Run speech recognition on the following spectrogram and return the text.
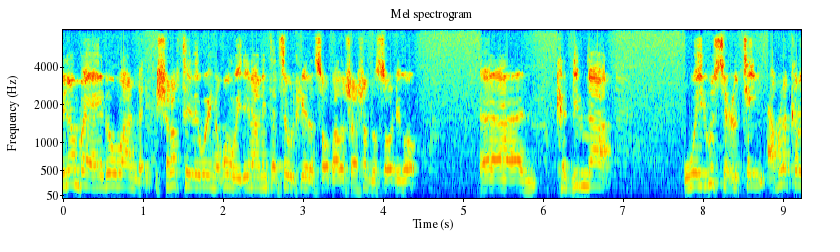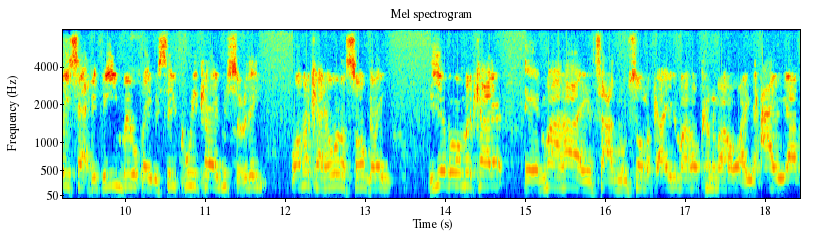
Inan bay ahaydoo waan sharafteeda way noqon weyday inaan intaan sawirkeeda soo qaado shaashada soo dhigo. Kadibna way igu socotay hablo kaloo saaxiibayiin bay u qaybisay kuwii kale igu socday waa markaan hawada soo galay. Iyagoo markaa ma aha sacad muuse makaayil maaho kan maaho ay caayayaan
